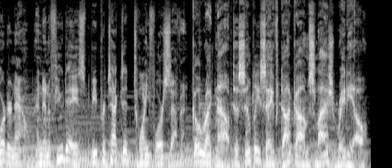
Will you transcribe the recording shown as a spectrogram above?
Order now, and in a few days, be protected 24-7. Go right now to simplisafe.com slash radio.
